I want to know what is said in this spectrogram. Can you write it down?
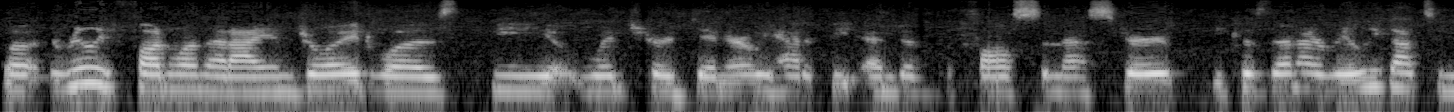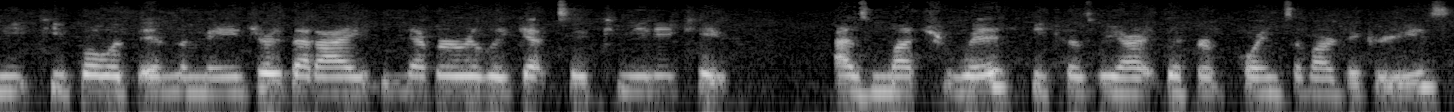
But a really fun one that I enjoyed was the winter dinner we had at the end of the fall semester because then I really got to meet people within the major that I never really get to communicate as much with because we are at different points of our degrees.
